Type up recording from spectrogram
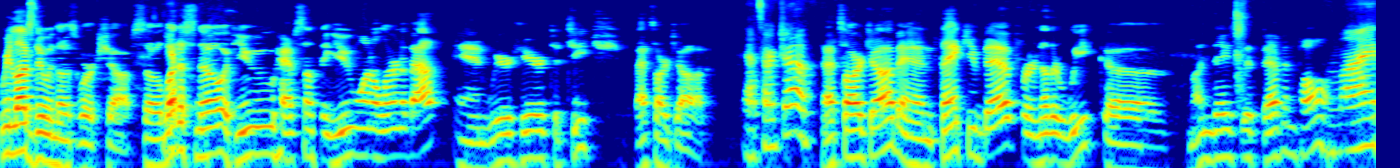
We love doing those workshops. So let us know if you have something you want to learn about, and we're here to teach. That's our job. That's our job. That's our job. And thank you, Bev, for another week of Mondays with Bev and Paul. My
